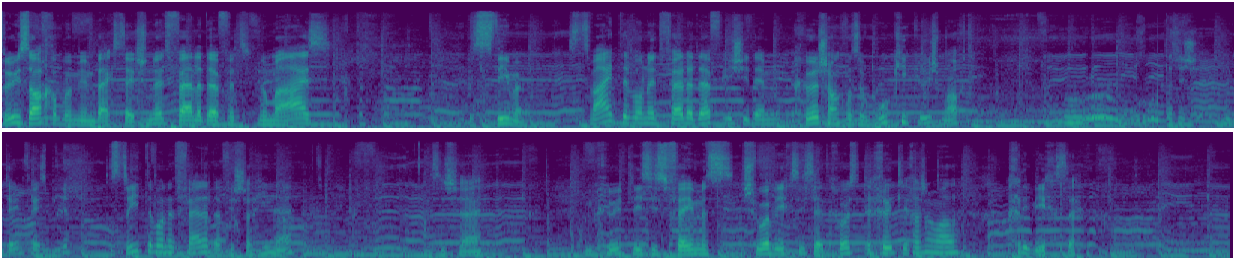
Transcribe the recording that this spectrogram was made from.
Drei Sachen, die mir im Backstage nicht fehlen dürfen. Nummer eins, das Steamer. Das zweite, was nicht fehlen darf, ist in dem Kühlschrank, der so Wookie-Geräusch macht. Uh, das ist glutenfreies Bier. Das dritte, was nicht fehlen darf, ist da hinten. Das ist äh, im Kräutli sein famous Schuhwichsen-Set. Kütli, kannst du mal ein bisschen wichsen?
